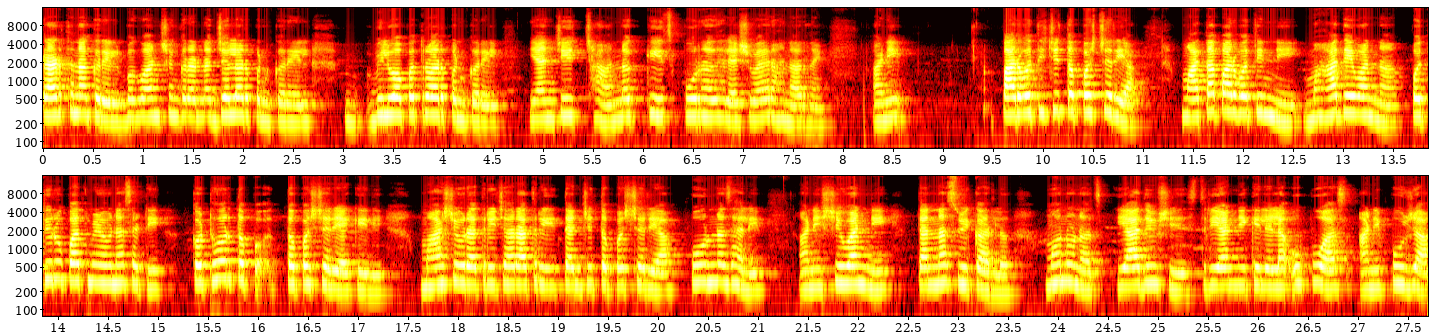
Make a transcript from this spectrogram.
प्रार्थना करेल भगवान शंकरांना जल अर्पण करेल बिल्वपत्र अर्पण करेल यांची इच्छा नक्कीच पूर्ण झाल्याशिवाय राहणार नाही. आणि पार्वतीची तपश्चर्या. माता पार्वतींनी महादेवांना पतिरूपात मिळवण्यासाठी कठोर तप तपश्चर्या केली. महाशिवरात्रीच्या रात्री त्यांची तपश्चर्या पूर्ण झाली आणि शिवांनी त्यांना स्वीकारलं. म्हणूनच या दिवशी स्त्रियांनी केलेला उपवास आणि पूजा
